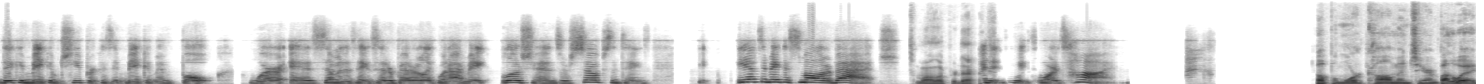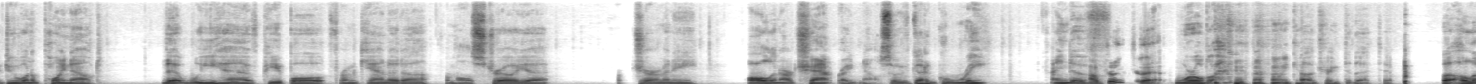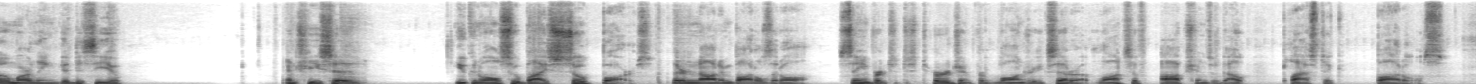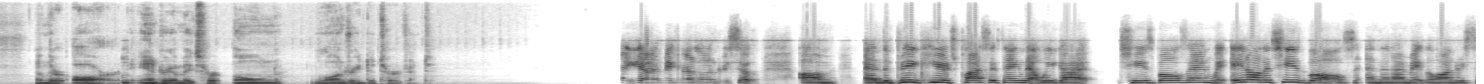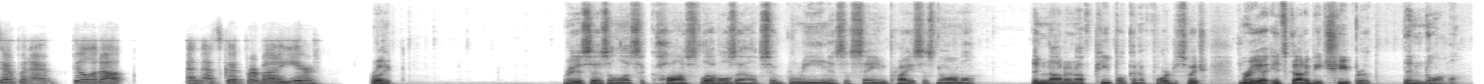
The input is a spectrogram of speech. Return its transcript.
they can make them cheaper because they make them in bulk. Whereas some of the things that are better, like when I make lotions or soaps and things, you have to make a smaller batch smaller production, and it takes more time. couple more comments here. And by the way, I do want to point out that we have people from Canada, from Australia, from Germany, all in our chat right now. So we've got a great kind of i'll drink to that world. we got to drink to that too. But hello, Marlene. Good to see you. And she said you can also buy soap bars that are not in bottles at all. Same for detergent, for laundry, etc. Lots of options without plastic bottles. And there are. Andrea makes her own laundry detergent. Yeah, I make our laundry soap. Um, and the big, huge plastic thing that we got cheese balls in, we ate all the cheese balls, and then I make the laundry soap and I fill it up, and that's good for about a year. Right. Maria says, unless the cost levels out so green is the same price as normal, then not enough people can afford to switch. Maria, it's got to be cheaper than normal.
